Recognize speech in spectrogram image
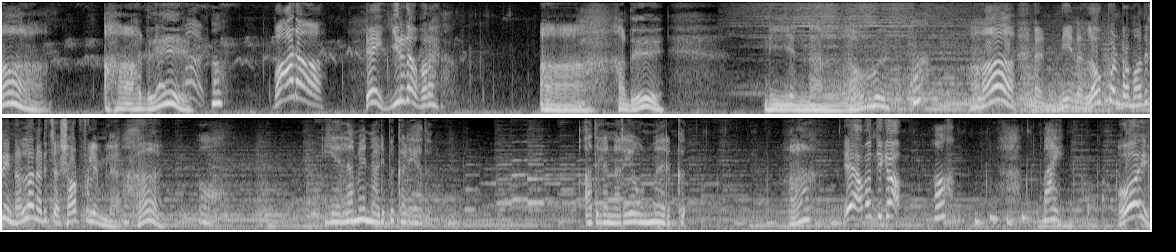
ஆ அது. வாடா. டேய் இருடா வரேன் ஆ, அது. நீ என்ன லவ்? ஆ? நீ என்ன லவ் பண்ற மாதிரி நல்லா நடிச்ச ஷார்ட் ஃபிலிம்ல எல்லாமே நடிப்பு கிடையாது. அதுல நிறைய உண்மை இருக்கு. ஏ அவந்திகா! பாய் ஓய்!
